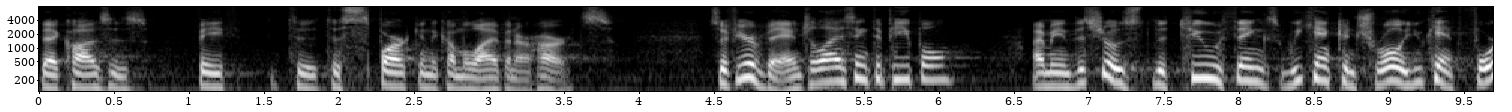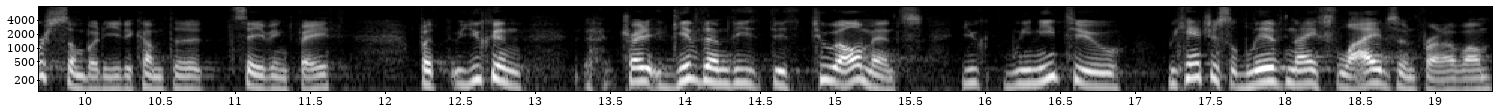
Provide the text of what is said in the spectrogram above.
that causes faith to, to spark and to come alive in our hearts. So if you're evangelizing to people, I mean, this shows the two things we can't control. You can't force somebody to come to saving faith, but you can try to give them these, these two elements. You, we need to, we can't just live nice lives in front of them.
